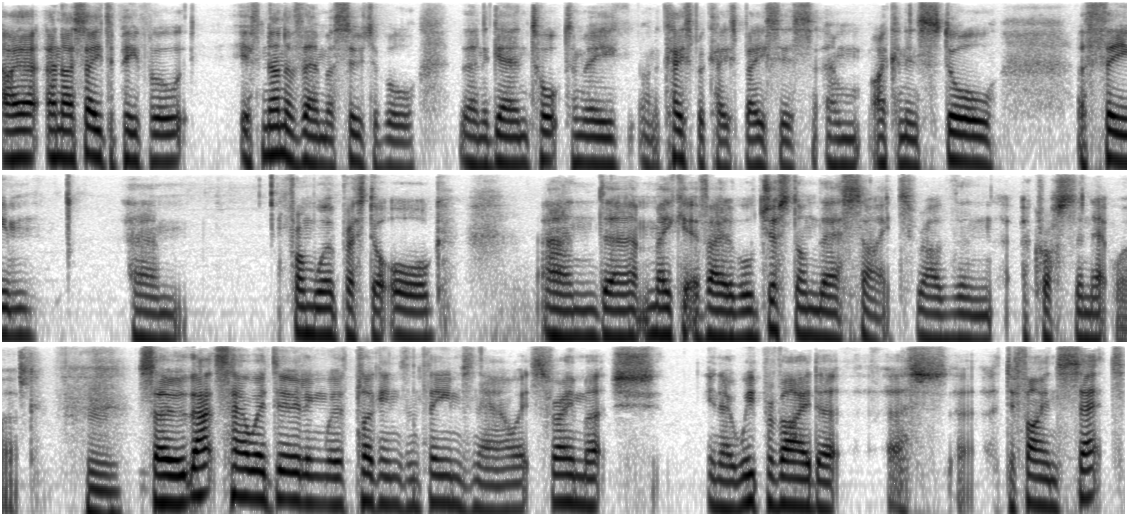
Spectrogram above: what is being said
I and I say to people, if none of them are suitable, then again talk to me on a case by case basis, and I can install a theme um, from WordPress.org and uh, make it available just on their site rather than across the network. Hmm. So that's how we're dealing with plugins and themes now. It's very much, you know, we provide a, a, a defined set,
